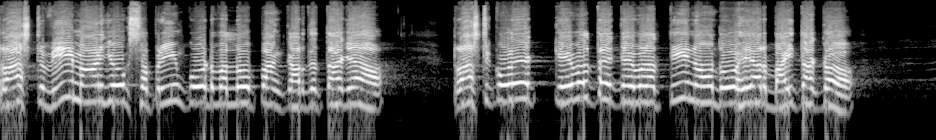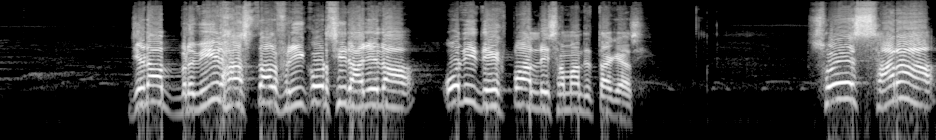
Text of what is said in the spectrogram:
ਟਰਸਟ ਵੀ ਮਾਨਯੋਗ ਸੁਪਰੀਮ ਕੋਰਟ ਵੱਲੋਂ ਭੰਗ ਕਰ ਦਿੱਤਾ ਗਿਆ। ਟਰਸਟ ਕੋਲੇ ਕੇਵਲ ਤੇ ਕੇਵਲ 30 9 2022 ਤੱਕ ਜਿਹੜਾ ਬਲਵੀਰ ਹਸਪਤਾਲ ਫਰੀਦਕੋਟ ਸੀ ਰਾਜੇ ਦਾ, ਉਹਦੀ ਦੇਖਭਾਲ ਲਈ ਸਮਾਂ ਦਿੱਤਾ ਗਿਆ ਸੀ। ਸੋ ਇਹ ਸਾਰਾ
